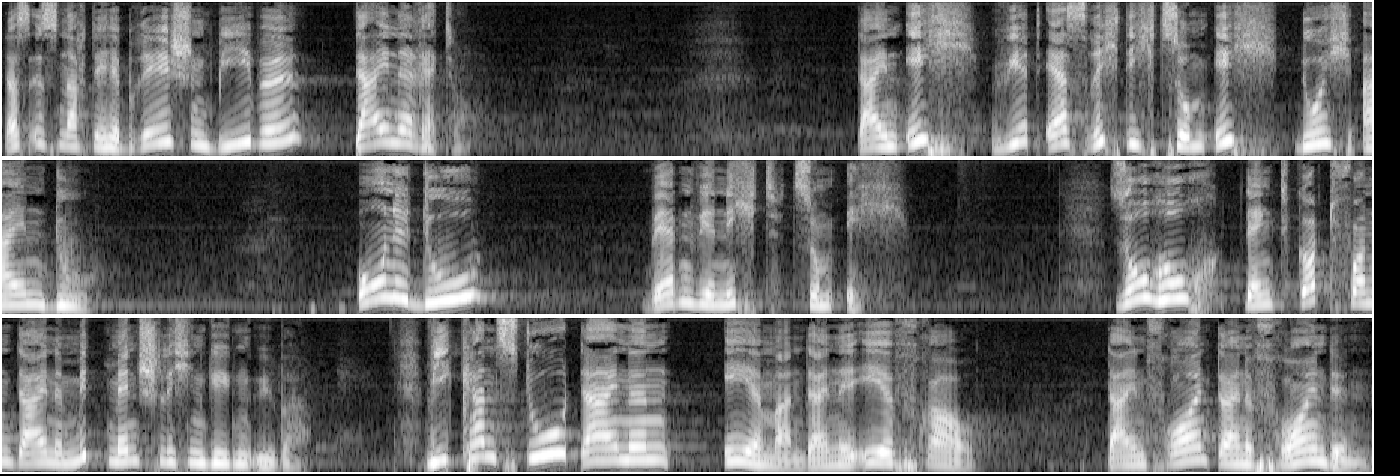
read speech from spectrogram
Das ist nach der hebräischen Bibel deine Rettung. Dein Ich wird erst richtig zum Ich durch ein Du. Ohne Du werden wir nicht zum Ich. So hoch denkt Gott von deinem mitmenschlichen Gegenüber. Wie kannst du deinen Ehemann, deine Ehefrau, dein Freund, deine Freundin,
